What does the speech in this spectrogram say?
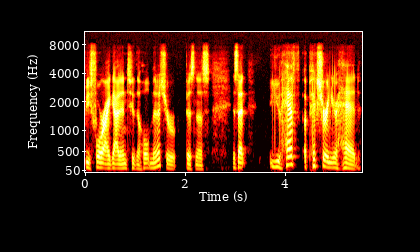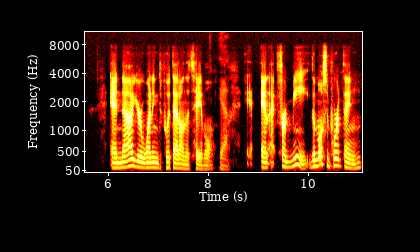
before I got into the whole miniature business, is that you have a picture in your head, and now you're wanting to put that on the table. Yeah and for me, the most important thing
